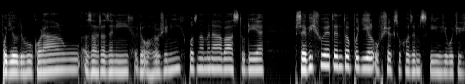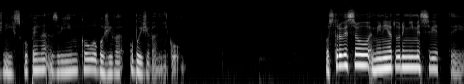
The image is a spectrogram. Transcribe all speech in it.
Podíl druhů korálů zařazených do ohrožených poznamenává studie, převyšuje tento podíl u všech suchozemských živočišných skupin s výjimkou obojživelníků. Ostrovy jsou miniaturními světy,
